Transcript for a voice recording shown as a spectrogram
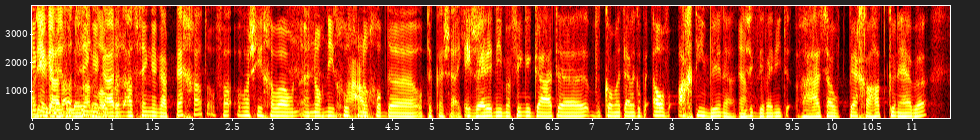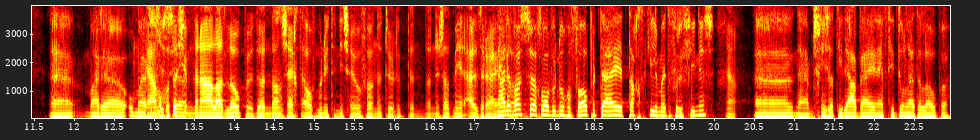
ik Vingegaard, het had. Vingegaard, had Vingegaard pech gehad? Of wa- was hij gewoon nog niet goed Nou, genoeg op de, op de Ik kasseitjes? weet het niet, maar Vingegaard eh, kwam uiteindelijk op 11, 18 binnen. Ja. Dus ik weet niet, of hij zou pech gehad kunnen hebben. Eh, maar eh, om ja, maar eventjes... goed, als je eh, hem daarna laat lopen, dan, dan zegt 11 minuten niet zo heel veel natuurlijk. Dan, dan is dat meer uitrijden. Nou, er was geloof ik nog een valpartij, 80 kilometer voor de finish. Ja. Nou, ja, misschien zat hij daarbij en heeft hij toen laten lopen.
